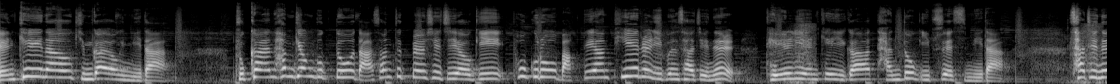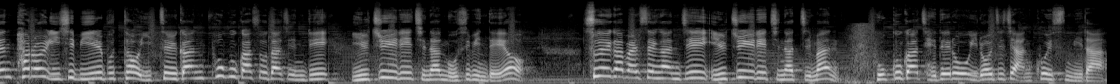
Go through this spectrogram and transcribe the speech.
NK나우 김가영입니다. 북한 함경북도 나선특별시 지역이 폭우로 막대한 피해를 입은 사진을 데일리 NK가 단독 입수했습니다. 사진은 8월 22일부터 이틀간 폭우가 쏟아진 뒤 일주일이 지난 모습인데요. 수해가 발생한 지 일주일이 지났지만 복구가 제대로 이뤄지지 않고 있습니다.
